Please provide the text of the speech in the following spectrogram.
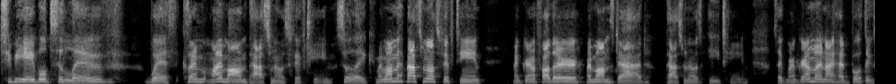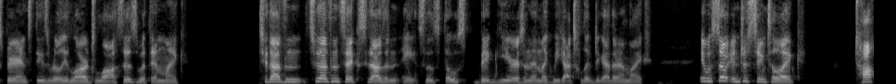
to be able to live with, because I'm, my mom passed when I was 15. So like my mom had passed when I was 15. My grandfather, my mom's dad passed when I was 18. So like my grandma and I had both experienced these really large losses within like 2000, 2006 2008 so those those big years and then like we got to live together and like it was so interesting to like talk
